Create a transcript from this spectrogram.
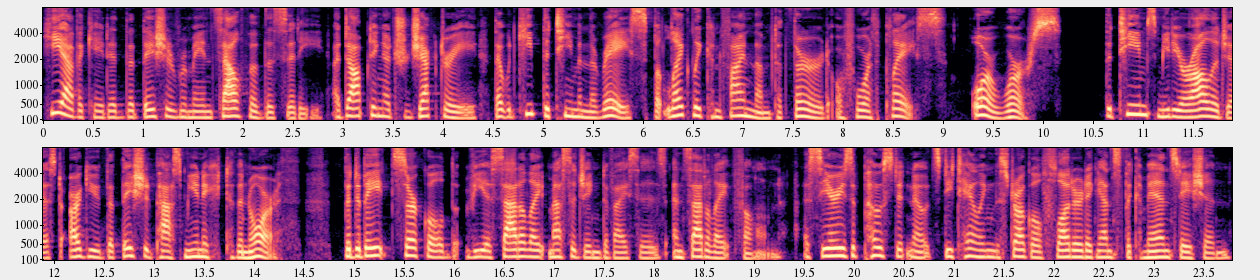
He advocated that they should remain south of the city, adopting a trajectory that would keep the team in the race but likely confine them to third or fourth place. Or worse. The team's meteorologist argued that they should pass Munich to the north. The debate circled via satellite messaging devices and satellite phone. A series of post it notes detailing the struggle fluttered against the command station,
